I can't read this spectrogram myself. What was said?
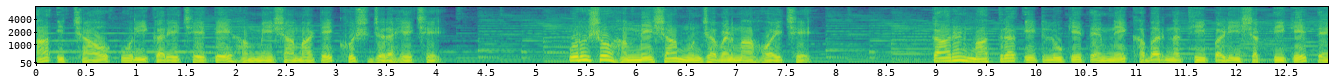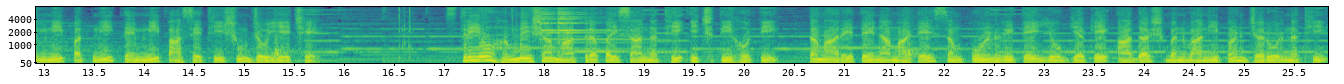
આ ઈચ્છાઓ પૂરી કરે છે તે હંમેશા માટે ખુશ જ રહે છે. પુરુષો હંમેશા મૂંઝવણમાં હોય છે. કારણ માત્ર એટલું કે તેમને ખબર નથી પડી શકતી કે તેમની પત્ની તેમની પાસેથી શું જોઈએ છે. સ્ત્રીઓ હંમેશા માત્ર પૈસા નથી ઈચ્છતી હોતી. તમારે તેના માટે સંપૂર્ણ રીતે યોગ્ય કે આદર્શ બનવાની પણ જરૂર નથી.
